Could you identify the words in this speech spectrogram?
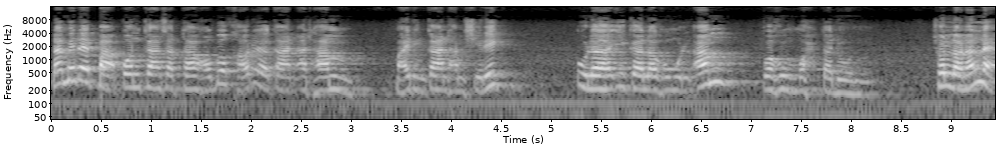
และไม่ได้ปะปนการศรัทธาของพวกเขาด้วยการอาธรรม หมายถึงการทำชิริก อุลาอิกะละฮุมุลอัมวะฮุมมุฮตะดุนชนเหล่านั้นแหละ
